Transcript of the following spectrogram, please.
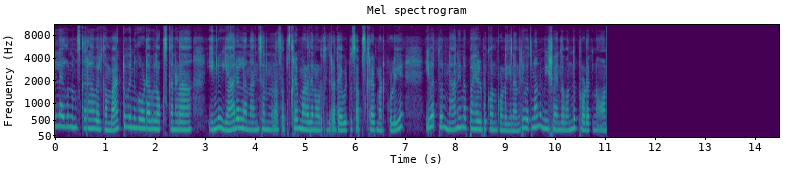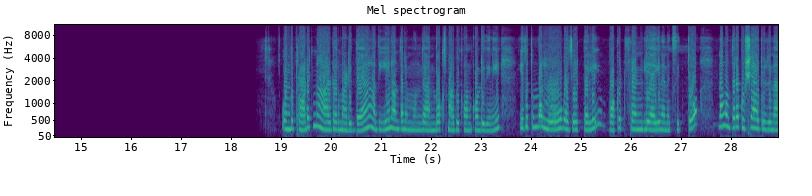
ಎಲ್ಲರಿಗೂ ನಮಸ್ಕಾರ. Welcome back to Vingowda vlogs Kannada. ಇನ್ನು ಯಾರೆಲ್ಲ ನನ್ನ ಚಾನಲ್ನ ಸಬ್ಸ್ಕ್ರೈಬ್ ಮಾಡದೆ ನೋಡ್ತಿದ್ದೀರಾ, ದಯವಿಟ್ಟು ಸಬ್ಸ್ಕ್ರೈಬ್ ಮಾಡ್ಕೊಳ್ಳಿ. ಇವತ್ತು ನಾನೇನಪ್ಪ ಹೇಳಬೇಕು ಅಂದ್ಕೊಂಡಿದ್ದೀನಿ ಅಂದರೆ, ಇವತ್ತು ನಾನು ಮೀಶೋಯಿಂದ ಒಂದು ಪ್ರಾಡಕ್ಟ್ನ ಆನ್ ಒಂದು ಪ್ರಾಡಕ್ಟ್ನ ಆರ್ಡರ್ ಮಾಡಿದ್ದೆ. ಅದು ಏನು ಅಂತ ನಿಮ್ಮ ಮುಂದೆ ಅನ್ಬಾಕ್ಸ್ ಮಾಡಬೇಕು ಅಂದ್ಕೊಂಡಿದ್ದೀನಿ ಇದು ತುಂಬ ಲೋ ಬಜೆಟಲ್ಲಿ ಪಾಕೆಟ್ ಫ್ರೆಂಡ್ಲಿ ಆಗಿ ನನಗೆ ಸಿಕ್ತು. ನಂಗೆ ಒಂಥರ ಖುಷಿ ಆಯಿತು ಇದನ್ನು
